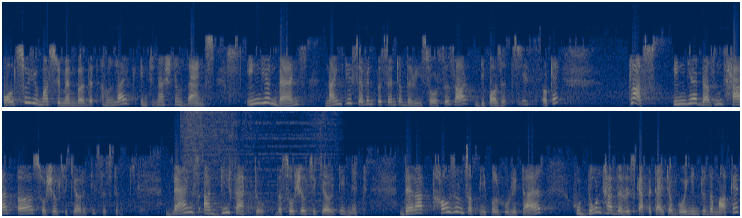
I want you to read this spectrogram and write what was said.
also you must remember that unlike international banks, Indian banks, 97% of the resources are deposits, yes. okay? Plus, India doesn't have a social security system. Banks are de facto the social security net. There are thousands of people who retire who don't have the risk appetite of going into the market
